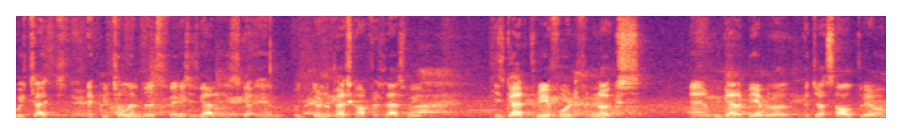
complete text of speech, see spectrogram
we, I, like we told him to his face, he's got, he's got him during the press conference last week. He's got three or four different looks, and we got to be able to adjust all three of them.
